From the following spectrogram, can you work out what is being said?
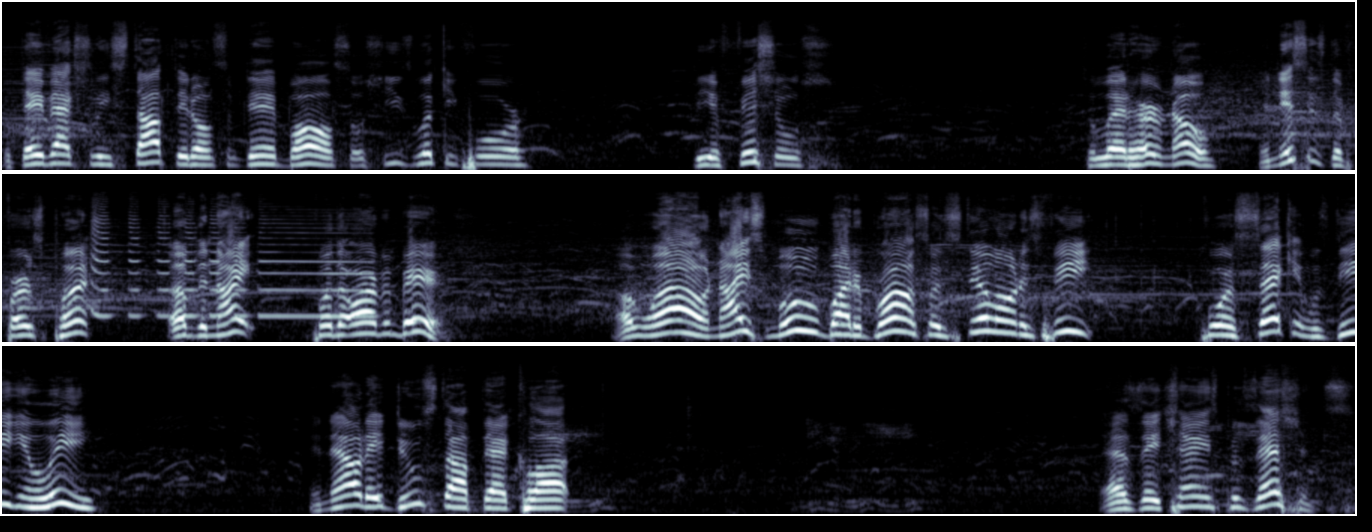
But they've actually stopped it on some dead balls, so she's looking for the officials to let her know. And this is the first punt of the night for the Arvin Bears. Oh, wow, nice move by the Broncs. So still on his feet for a second was Deegan Lee. And now they do stop that clock as they change possessions.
